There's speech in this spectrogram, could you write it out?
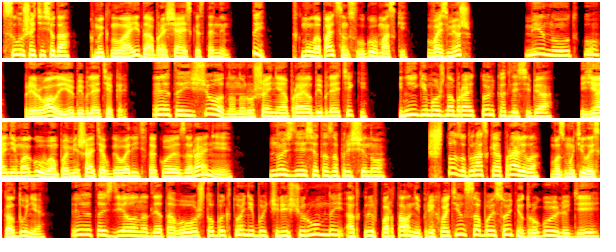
слушайте сюда», — хмыкнула Аида, обращаясь к остальным. «Ты», — ткнула пальцем в слугу в маске. «Возьмешь?» «Минутку», — прервал ее библиотекарь. «Это еще одно нарушение правил библиотеки. Книги можно брать только для себя. Я не могу вам помешать обговорить такое заранее, но здесь это запрещено. Что за дурацкое правило? возмутилась колдунья. Это сделано для того, чтобы кто-нибудь чересчур умный, открыв портал, не прихватил с собой сотню-другую людей,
